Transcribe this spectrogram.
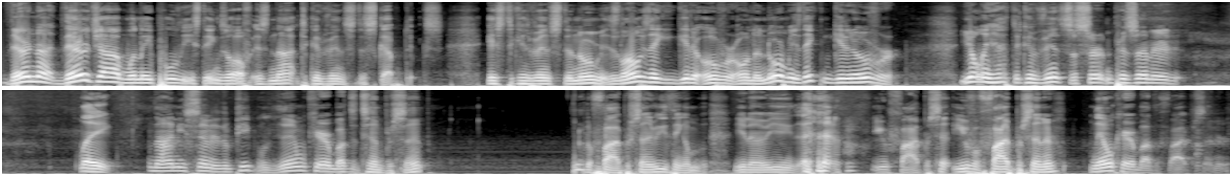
They're not their job when they pull these things off is not to convince the skeptics. It's to convince the normies. As long as they can get it over on the normies, they can get it over. You only have to convince a certain percentage, like ninety percent of the people. They don't care about the ten percent the five percent. You think I'm, you know, you you five percent, you a five percenter. They don't care about the five percenters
